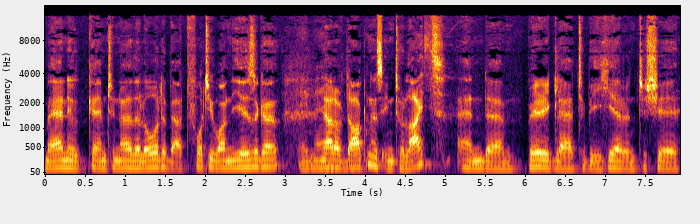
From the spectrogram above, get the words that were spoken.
man who came to know the Lord about 41 years ago, Amen. out of darkness into light, and um, very glad to be here and to share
